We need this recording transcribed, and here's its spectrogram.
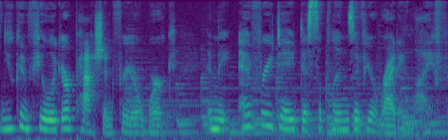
You can fuel your passion for your work in the everyday disciplines of your writing life.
